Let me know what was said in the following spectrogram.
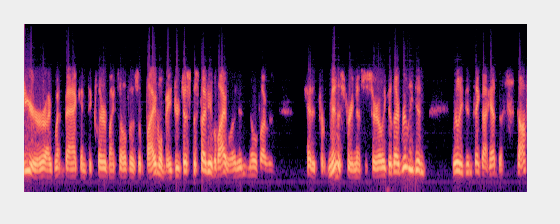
year, I went back and declared myself as a Bible major just to study the Bible. I didn't know if I was headed for ministry necessarily because I really didn't really didn't think I had the stuff.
